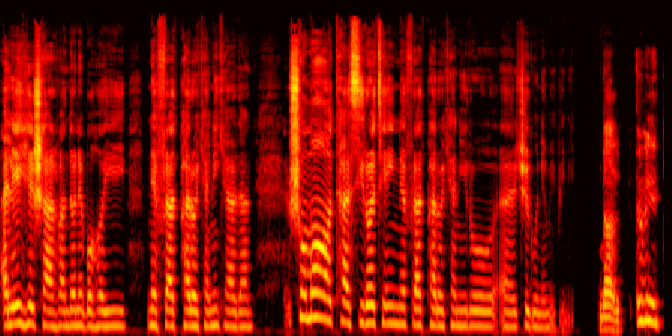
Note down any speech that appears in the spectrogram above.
علیه شهروندان باهایی نفرت پراکنی کردند. شما تاثیرات این نفرت پراکنی رو چگونه می‌بینید؟ بله. ببینید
